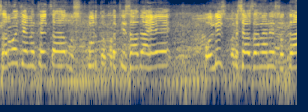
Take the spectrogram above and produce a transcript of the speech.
सर्व जनतेचा उत्स्फूर्त प्रतिसाद आहे. पोलीस प्रशासनाने सुद्धा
